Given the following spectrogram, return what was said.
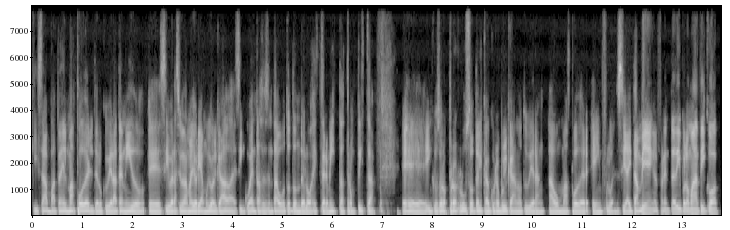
quizás va a tener más poder de lo que hubiera tenido eh, si hubiera sido una mayoría muy holgada de 50, 60 votos, donde los extremistas, trompistas, incluso los prorrusos del caucus republicano tuvieran aún más poder e influencia. Y también el frente diplomático,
